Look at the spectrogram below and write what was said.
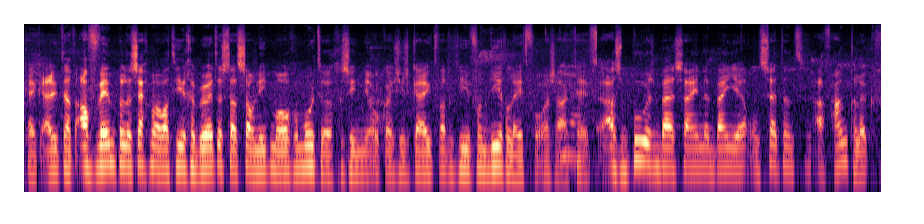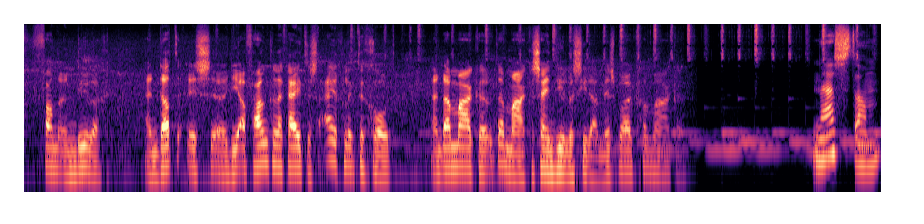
Kijk, eigenlijk dat afwimpelen, zeg maar, wat hier gebeurd is, dat zou niet mogen moeten. Gezien ook als je kijkt wat het hier van dierenleed veroorzaakt ja. heeft. Als boer zijn, ben je ontzettend afhankelijk van een dealer. En dat is, uh, die afhankelijkheid is eigenlijk te groot. En daar maken, daar maken zijn dealers die daar misbruik van maken. Naast Stam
